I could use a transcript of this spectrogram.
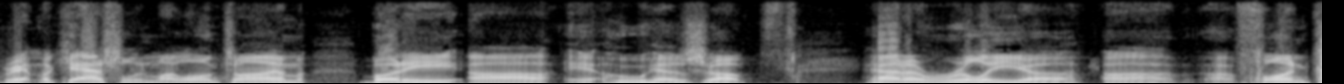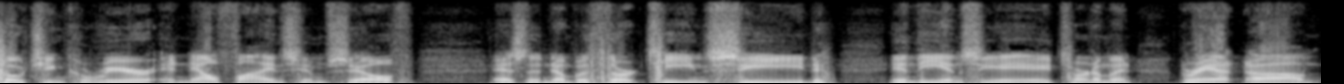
Grant McCasland, my longtime buddy, uh, who has uh, had a really uh, uh, fun coaching career and now finds himself as the number 13 seed in the NCAA tournament. Grant, um,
